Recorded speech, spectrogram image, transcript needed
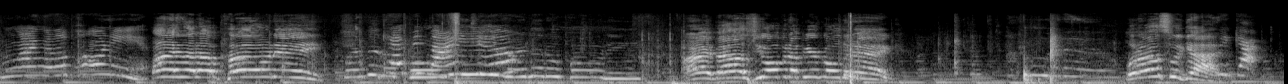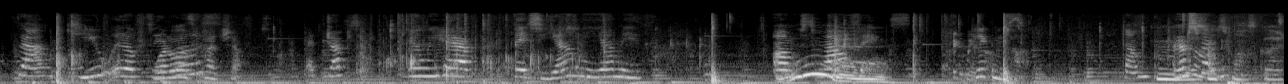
My Little Pony. My little pony. My little Can I be mine too? My little pony. All right, Bells, you open up your golden egg. What else we got? We got What are those pet shops? Pet shops. And we have this yummy, yummy um, Ooh. smell things. Pick me. Some. Mm, this one smells good.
